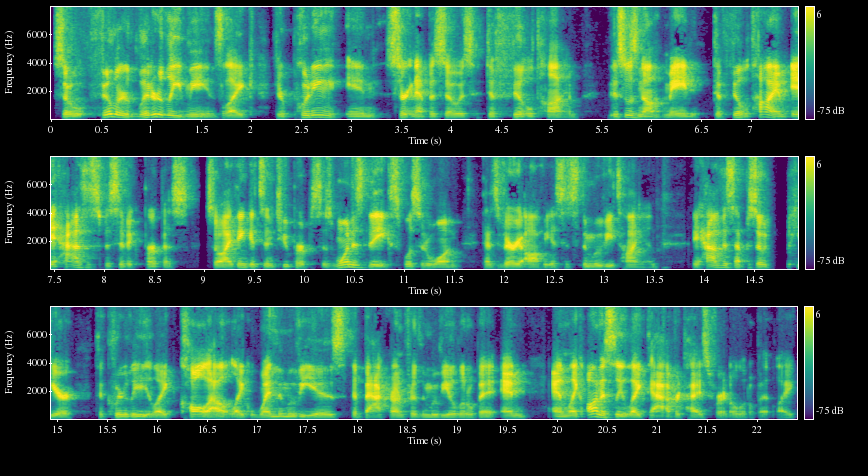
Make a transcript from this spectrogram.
So filler literally means like they're putting in certain episodes to fill time. This was not made to fill time. It has a specific purpose. So I think it's in two purposes. One is the explicit one that's very obvious. It's the movie tie-in. They have this episode here to clearly like call out like when the movie is, the background for the movie a little bit, and and like honestly like to advertise for it a little bit. Like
